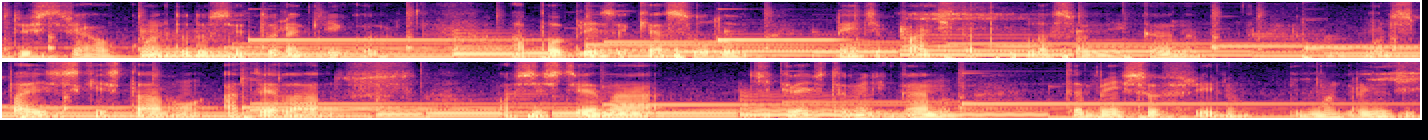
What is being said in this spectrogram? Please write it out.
industrial quanto do setor agrícola, a pobreza que assolou grande parte da população americana, muitos países que estavam atrelados ao sistema de crédito americano também sofreram uma grande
